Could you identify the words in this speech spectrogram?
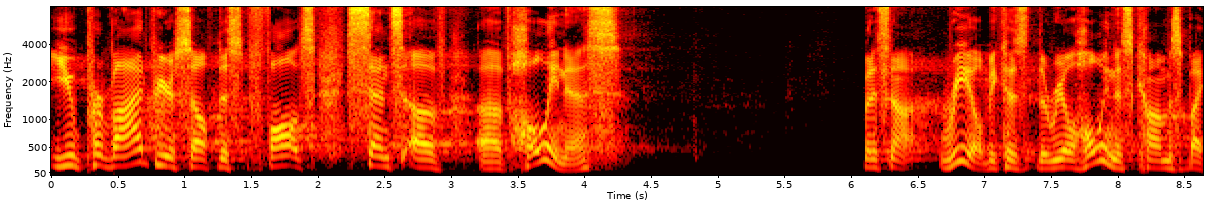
you provide for yourself this false sense of, of holiness, But it's not real because the real holiness comes by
